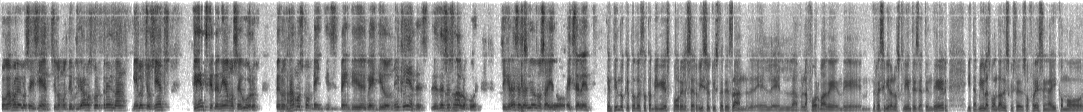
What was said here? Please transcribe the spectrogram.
Pongámosle los 600. Si lo multiplicamos por 3, dan 1800 clientes que teníamos seguros. pero estamos con 20, 22 mil clientes. Eso es una locura. Sí, gracias a Dios nos ha ido excelente. Entiendo que todo esto también es por el servicio que ustedes dan, la, forma de, recibir a los clientes, de atender y también las bondades que ustedes ofrecen ahí como,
